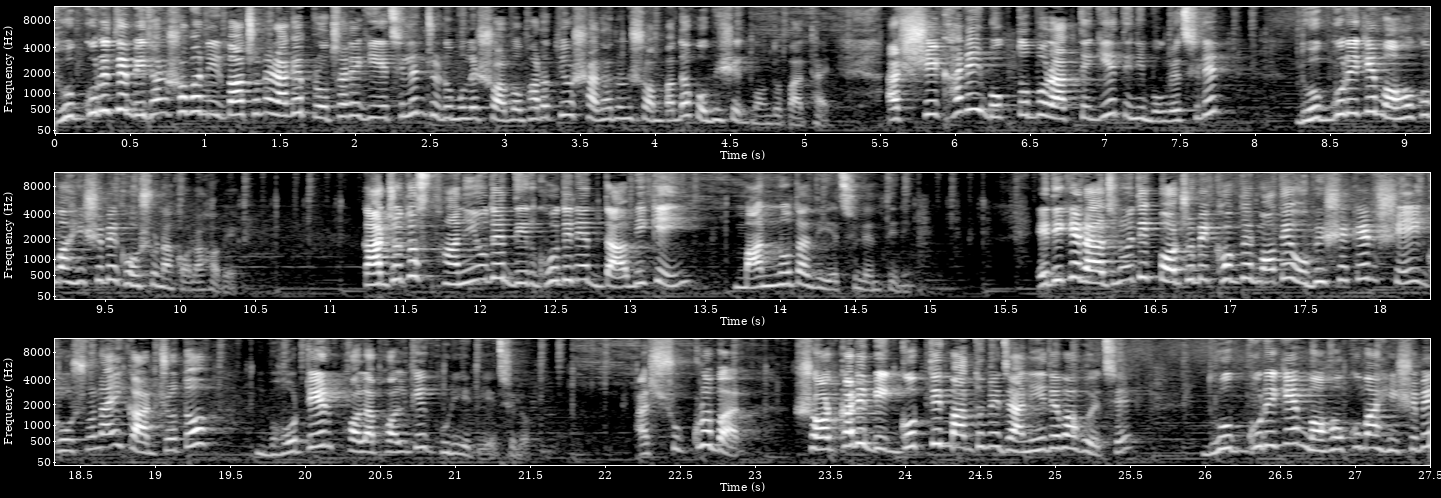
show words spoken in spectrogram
ধূপগুড়িতে বিধানসভা নির্বাচনের আগে প্রচারে গিয়েছিলেন তৃণমূলের সর্বভারতীয় সাধারণ সম্পাদক অভিষেক বন্দ্যোপাধ্যায়। আর সেখানেই বক্তব্য রাখতে গিয়ে তিনি বলেছিলেন, ধূপগুড়িকে মহকুমা হিসেবে ঘোষণা করা হবে। কার্যত স্থানীয়দের দীর্ঘদিনের দাবিকেই মান্যতা দিয়েছিলেন তিনি। এদিকে রাজনৈতিক পর্যবেক্ষকদের মতে অভিষেকের সেই ঘোষণাই কার্যত ভোটের ফলাফলকে ঘুরিয়ে দিয়েছিল। আর শুক্রবার সরকারি বিজ্ঞপ্তির মাধ্যমে জানিয়ে দেওয়া হয়েছে, ধূপগুড়িকে মহকুমা হিসেবে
